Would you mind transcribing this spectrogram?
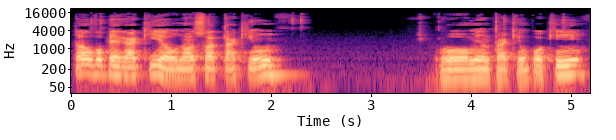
Então eu vou pegar aqui ó, o nosso ataque 1. Vou aumentar aqui um pouquinho.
